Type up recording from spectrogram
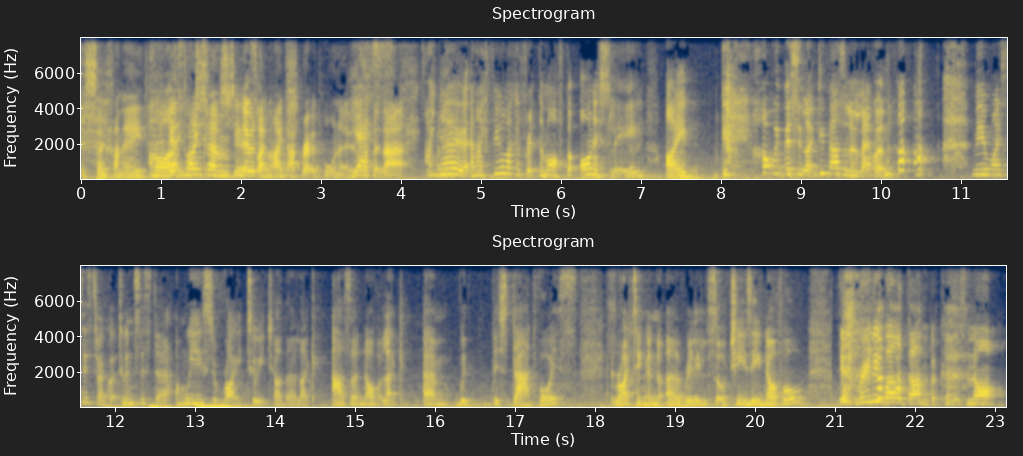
It's so funny. Oh, I it's like just wanted um, to do you it know, so like my dad wrote a porno and stuff like that. So I funny. know, and I feel like I've ripped them off. But honestly, I came up with this in like 2011. Me and my sister, I've got a twin sister, and we used to write to each other like as a novel, like um, with this dad voice, writing an, a really sort of cheesy novel. It's really well done because it's not,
